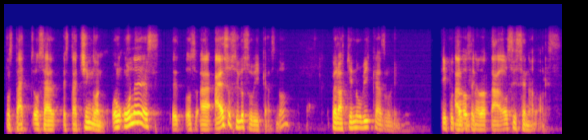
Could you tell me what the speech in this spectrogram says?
pues está, o sea, está chingón. Una es eh, a, eso sí los ubicas, ¿no? Pero ¿a quién ubicas, güey? Diputados, diputados y senadores.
